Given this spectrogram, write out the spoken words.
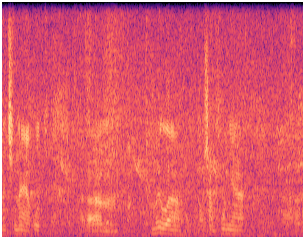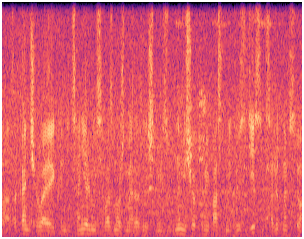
начиная от эм, мыла, шампуня, а, заканчивая кондиционерами всевозможными различными зубными щетками, пастами. То есть здесь абсолютно все.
